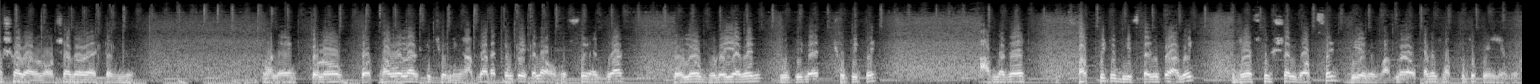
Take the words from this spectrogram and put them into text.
অসাধারণ অসাধারণ একটা ভিউ মানে কোনো কথা বলার কিছু নেই। আপনারা কিন্তু এখানে অবশ্যই একবার হলেও ঘুরে যাবেন দুদিনের ছুটিতে। আপনাদের সবকিছু বিস্তারিত আমি ডেসক্রিপশন বক্সে দিয়ে দেবো। আপনারা ওখানে সবকিছু পেয়ে যাবেন।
